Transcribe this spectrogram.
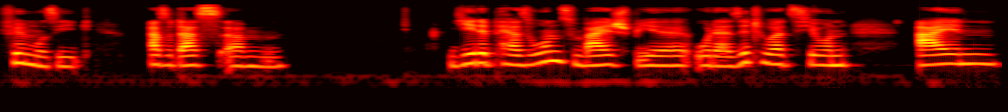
Filmmusik. Also, dass ähm, jede Person zum Beispiel oder Situation ein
